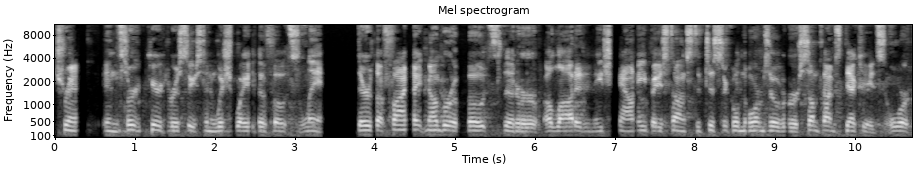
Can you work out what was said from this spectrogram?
trend and certain characteristics in which way the votes land. There's a finite number of votes that are allotted in each county based on statistical norms over sometimes decades. Or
